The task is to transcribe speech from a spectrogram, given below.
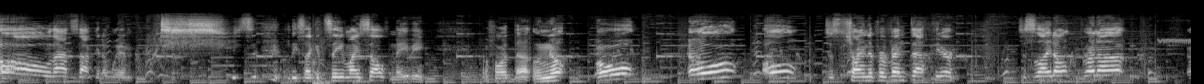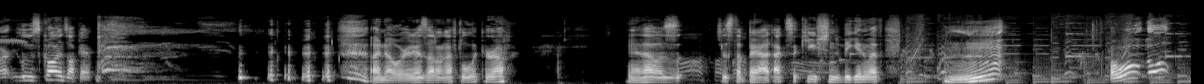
Oh, that's not gonna win. At least I can save myself, maybe. Before that. No. Oh! Oh! Oh! Just trying to prevent death here. Just so I don't run out or lose coins. Okay. I know where it is. I don't have to look around. Yeah, that was just a bad execution to begin with. Mm. Oh! Oh!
